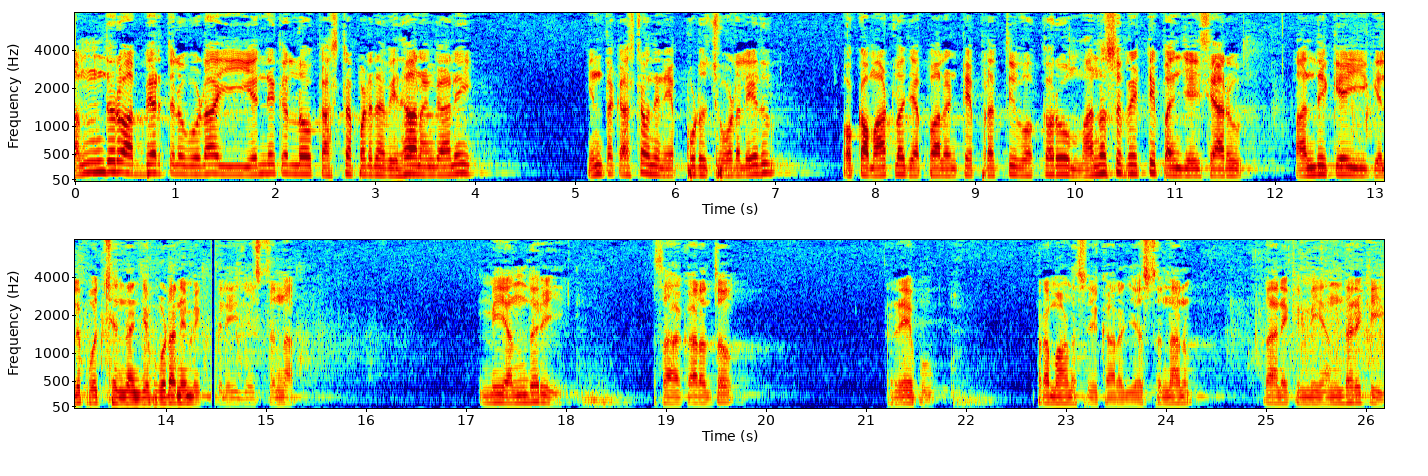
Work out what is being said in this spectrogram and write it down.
అందరూ అభ్యర్థులు కూడా ఈ ఎన్నికల్లో కష్టపడిన విధానం కానీ ఇంత కష్టం నేను ఎప్పుడూ చూడలేదు. ఒక్క మాటలో చెప్పాలంటే ప్రతి ఒక్కరూ మనసు పెట్టి పనిచేశారు. అందుకే ఈ గెలుపు వచ్చిందని చెప్పి కూడా నేను మీకు తెలియజేస్తున్నా. మీ అందరి సహకారంతో రేపు ప్రమాణ స్వీకారం చేస్తున్నాను. దానికి మీ అందరికీ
